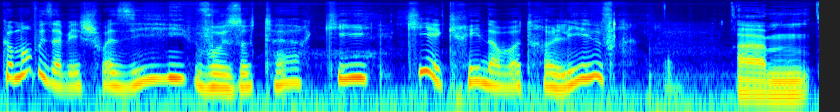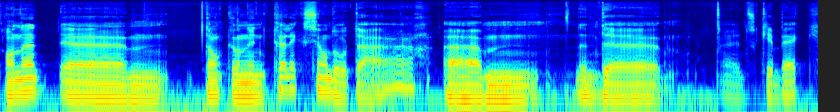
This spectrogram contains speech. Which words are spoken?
Comment vous avez choisi vos auteurs? Qui, qui écrit dans votre livre? Euh, On a euh, donc on a une collection d'auteurs euh, de du Québec,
